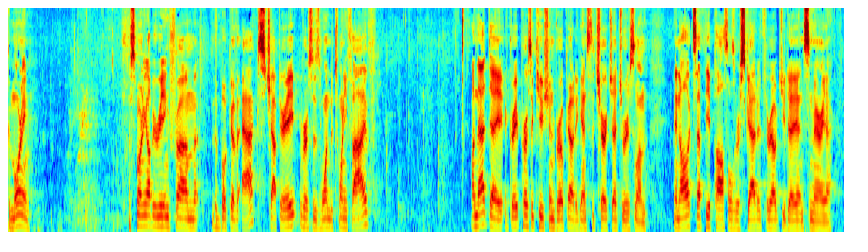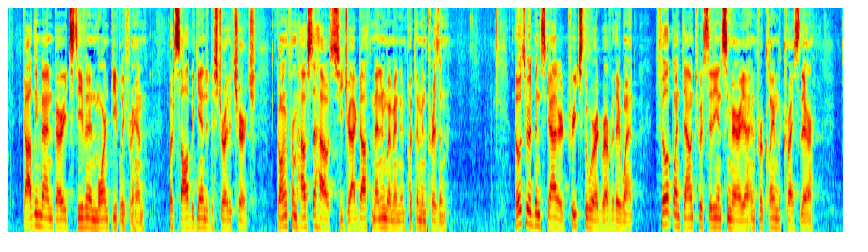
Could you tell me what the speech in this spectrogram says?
Good morning. This morning I'll be reading from the book of Acts, chapter 8, verses 1 to 25. On that day, a great persecution broke out against the church at Jerusalem, and all except the apostles were scattered throughout Judea and Samaria. Godly men buried Stephen and mourned deeply for him, but Saul began to destroy the church. Going from house to house, he dragged off men and women and put them in prison. Those who had been scattered preached the word wherever they went. Philip went down to a city in Samaria and proclaimed the Christ there.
